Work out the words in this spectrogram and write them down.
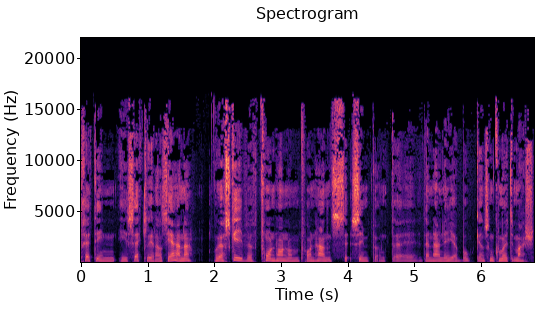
trätt in i sektledarens hjärna. Och jag skriver från honom, från hans synpunkt, eh, den här nya boken som kommer ut i mars.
